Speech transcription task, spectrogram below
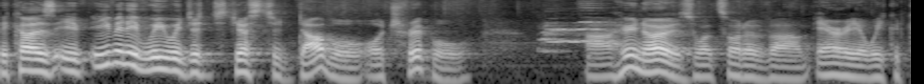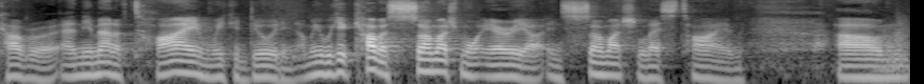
Because if, even if we were just, just to double or triple, uh, who knows what sort of um, area we could cover and the amount of time we could do it in. I mean, we could cover so much more area in so much less time. Um,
